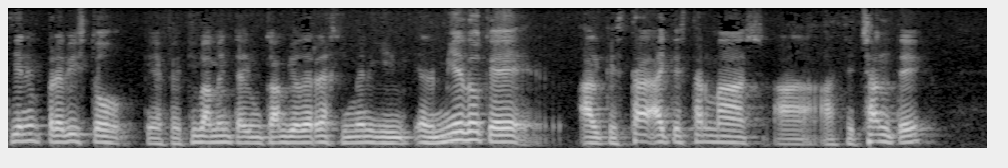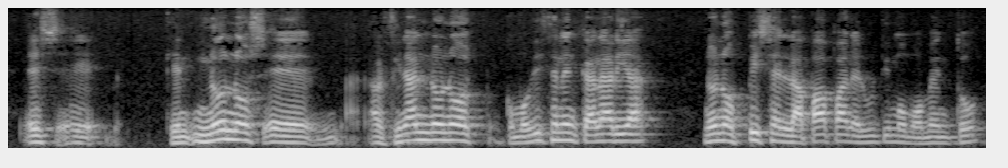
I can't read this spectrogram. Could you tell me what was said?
Tienen previsto que efectivamente hay un cambio de régimen y el miedo que, al que está, hay que estar más acechante es eh, que no nos, eh, al final no nos, como dicen en Canarias, no nos pisen la papa en el último momento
